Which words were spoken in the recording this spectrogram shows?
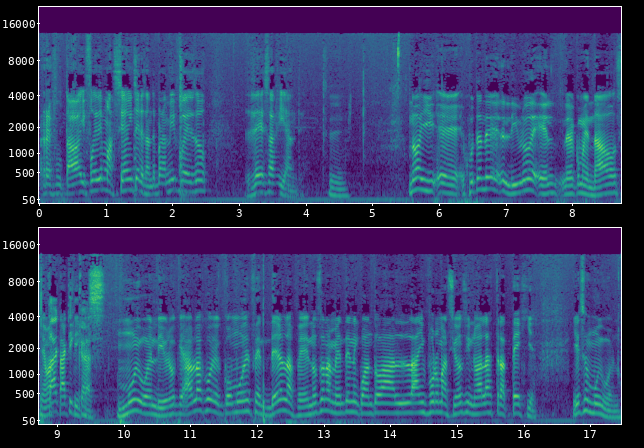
refutaba y fue demasiado interesante. Para mí fue eso desafiante. Sí. No, y eh, justamente el libro de él, le he recomendado, se llama Tácticas. Muy buen libro que habla de cómo defender la fe, no solamente en cuanto a la información, sino a la estrategia. Y eso es muy bueno.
